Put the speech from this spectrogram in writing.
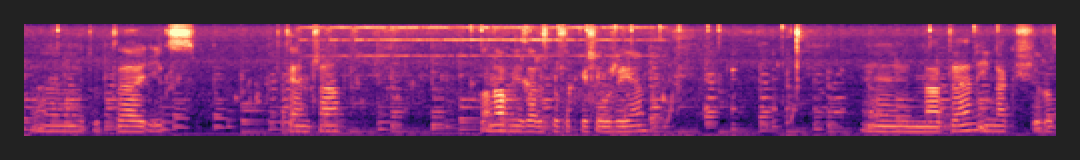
E, tutaj X tęcza. Ponownie zaraz posypkę się użyje. E, na ten i na, środ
